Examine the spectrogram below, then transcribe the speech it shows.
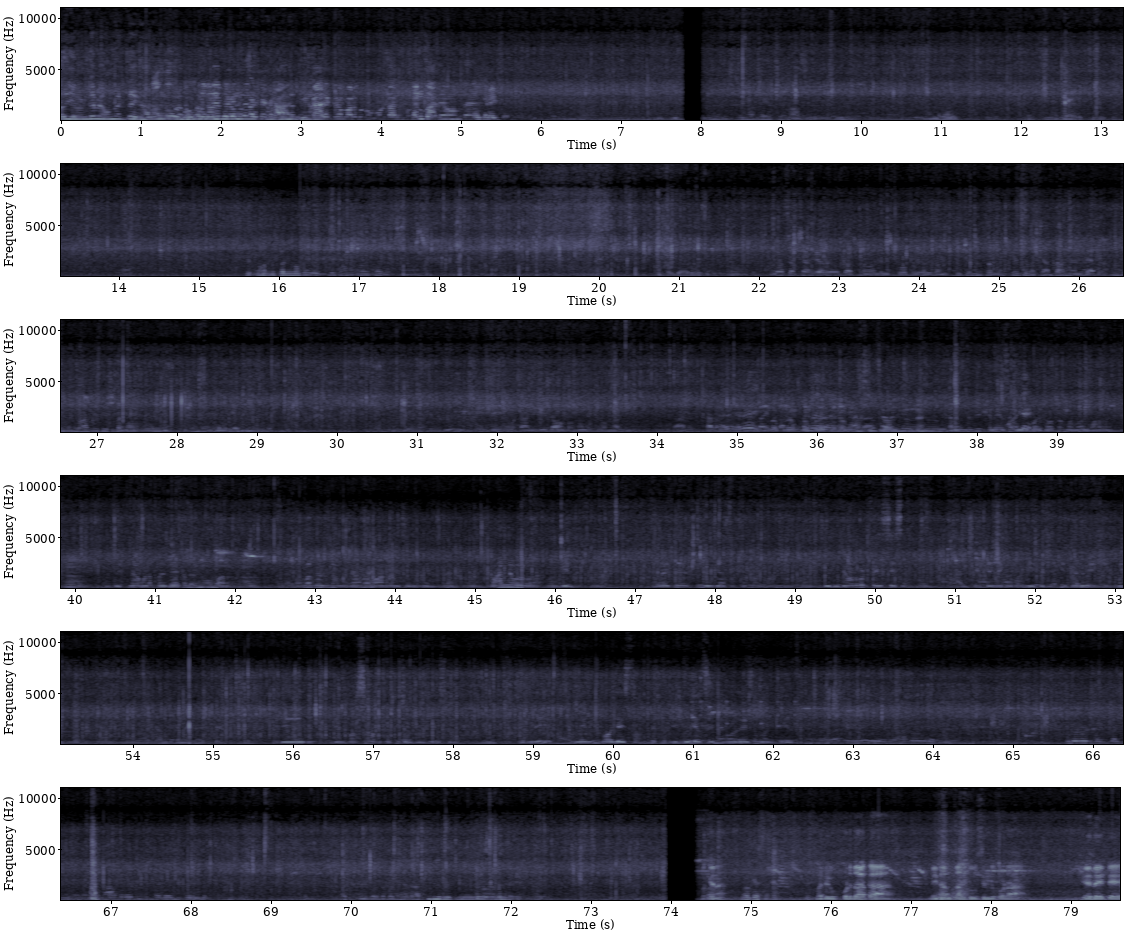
కాదు ఈ ఉంటే మేము ఉన్నట్టే కాదు. ఈ కార్యక్రమాలకు నువ్వు ఉండాలి ముందు మాదేముంది? టోటల్ పది మంది సెక్షన్ గారు డాక్టర్ వాళ్ళు విష్ణుగోపాల్ గారు అందరూ కూర్చొని సార్ కేసులు చేద్దామని అంటే లోపలికి తీసుకున్నాం కరెంట్కి కనీసం ఐదు పది సంవత్సరాలు మన వాళ్ళు వాడరు పెట్టినా కూడా పది సంవత్సరాలు మినిమం వాడరు. కళ్ళ కొట్టినంత కాలం వాడరు వాడినెవరు కూడా? వీళ్ళు. ఏవైతే యూజ్ చేస్తారో వాళ్ళు వాడిని. ఈ విజయవాడ కూడా ఫేస్ చేశారు. వాళ్ళు పెట్టిన దగ్గర కూడా తీసుకొచ్చారు ఇది నేను పర్సనల్ అప్పుడు కట్టించాను ట్వంటీ ఇయర్స్ ఎవ్రీ ఇయర్కి బాగు చేస్తాం ఈ టూ ఇయర్స్ బాగు చేసి మనకి ఓకేనా ఓకే సార్ మరి ఇప్పుడు దాకా మీరంతా చూసింది కూడా ఏదైతే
